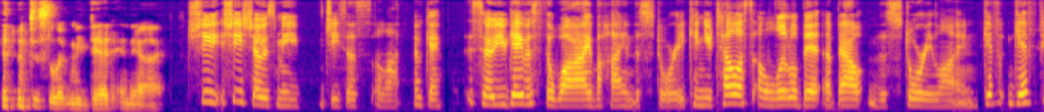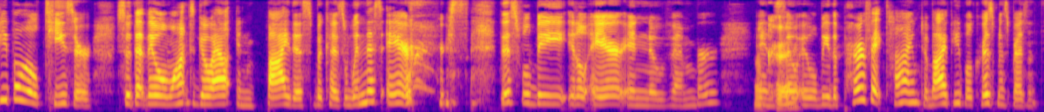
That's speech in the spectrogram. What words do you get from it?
and just looked me dead in the eye. She she shows me Jesus a lot. Okay. So you gave us the why behind the story. Can you tell us a little bit about the storyline? Give give people a little teaser so that they will want to go out and buy this because when this airs, this will be it'll air in November. And so it will be the perfect time to buy people Christmas presents.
